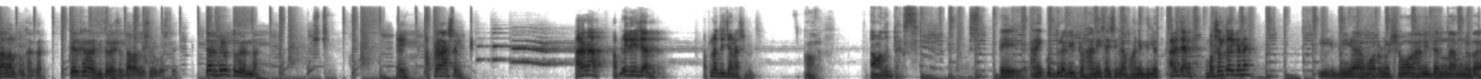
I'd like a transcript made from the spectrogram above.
দালাল কোথাকার? জেলখানার ভিতরে এসে দালালি শুরু করছে। যার বিরক্ত করেন না। এই আপনারা আসেন। আরে না আপনি দুই যান। আপনার দুইজন আসেন। ও আমাদের ডাকছে। এই আমি কদ্দুর আগে একটু হানি চাইছিলাম হানি দিলে। আরে যান বসেন তো এখানে। কি মিয়া মরণের সময় হানি দেন না আপনারা?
